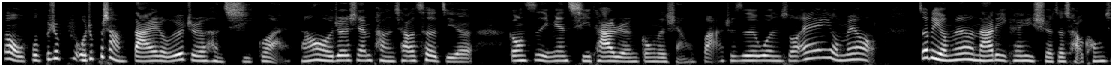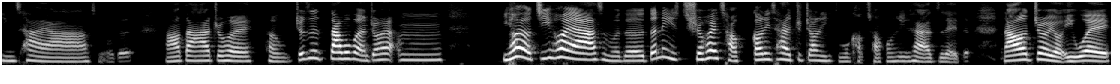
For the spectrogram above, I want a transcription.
那我我不就不我就不想待了，我就觉得很奇怪，然后我就先旁敲侧击了公司里面其他员工的想法，就是问说，哎，有没有这里有没有哪里可以学着炒空心菜啊什么的，然后大家就会很，就是大部分人就会嗯。以后有机会啊什么的，等你学会炒高丽菜，就教你怎么炒炒空心菜啊之类的。然后就有一位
